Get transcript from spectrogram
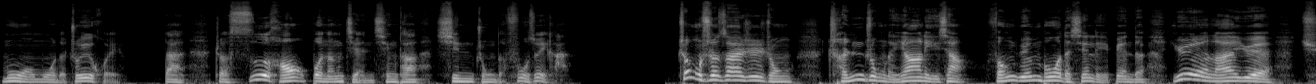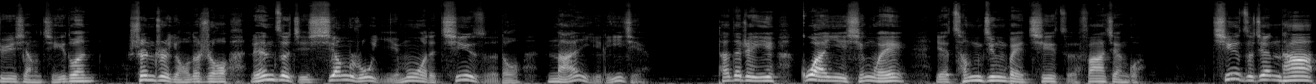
默默的追悔。但这丝毫不能减轻他心中的负罪感。正是在这种沉重的压力下，冯云波的心里变得越来越趋向极端。甚至有的时候，连自己相濡以沫的妻子都难以理解他的这一怪异行为，也曾经被妻子发现过。妻子见他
